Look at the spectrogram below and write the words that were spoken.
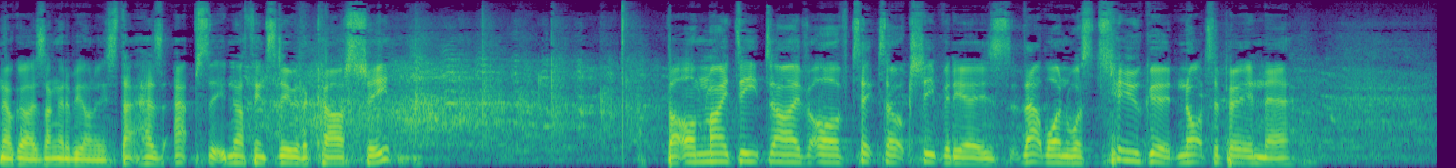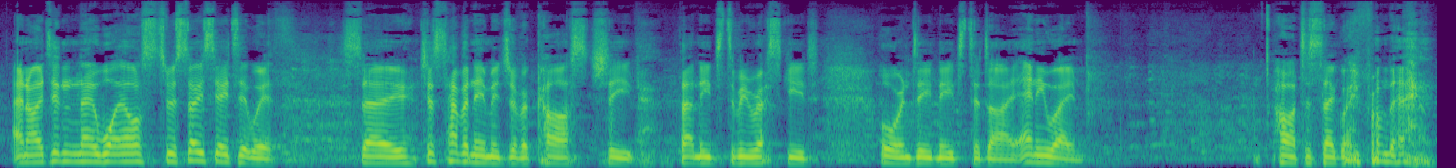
Now, guys, I'm going to be honest. That has absolutely nothing to do with a cast sheep. But on my deep dive of TikTok sheep videos, that one was too good not to put in there. And I didn't know what else to associate it with. So just have an image of a cast sheep that needs to be rescued or indeed needs to die. Anyway, hard to segue from there,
